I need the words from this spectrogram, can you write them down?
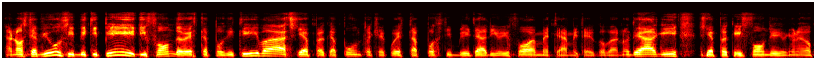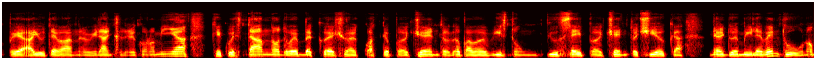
La nostra view sui BTP di fondo resta positiva sia perché appunto c'è questa possibilità di riforme tramite il governo Draghi, sia perché i fondi dell'Unione Europea aiuteranno il rilancio dell'economia, che quest'anno dovrebbe crescere al 4% dopo aver visto un più 6% circa nel 2021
